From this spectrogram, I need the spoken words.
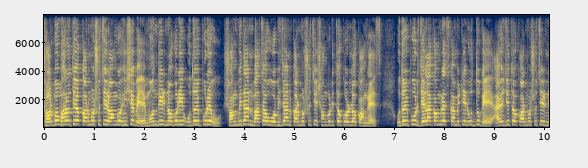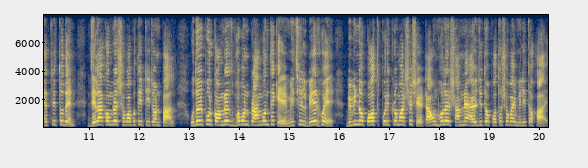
সর্বভারতীয় কর্মসূচির অঙ্গ হিসেবে মন্দির নগরী উদয়পুরেও সংবিধান বাঁচাও অভিযান কর্মসূচি সংগঠিত করল কংগ্রেস। উদয়পুর জেলা কংগ্রেস কমিটির উদ্যোগে আয়োজিত কর্মসূচির নেতৃত্ব দেন জেলা কংগ্রেস সভাপতি টিটন পাল। উদয়পুর কংগ্রেস ভবন প্রাঙ্গণ থেকে মিছিল বের হয়ে বিভিন্ন পথ পরিক্রমার শেষে টাউন হলের সামনে আয়োজিত পথসভায় মিলিত হয়।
